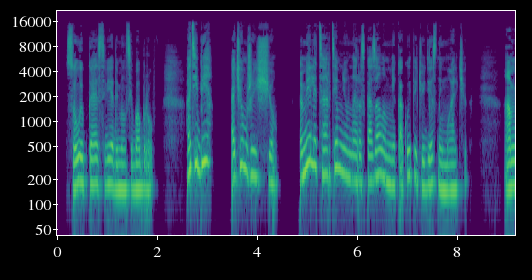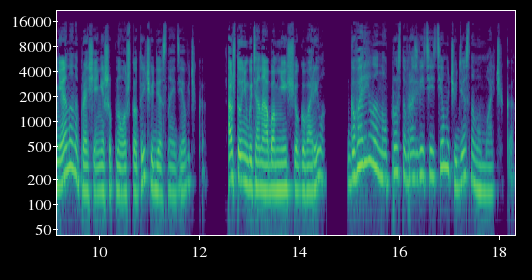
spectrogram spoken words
— с улыбкой осведомился Бобров. «А тебе? О чем же еще?» Мелица Артемьевна рассказала мне, какой ты чудесный мальчик. А мне она на прощание шепнула, что ты чудесная девочка. А что-нибудь она обо мне еще говорила? Говорила, но просто в развитии темы чудесного мальчика.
